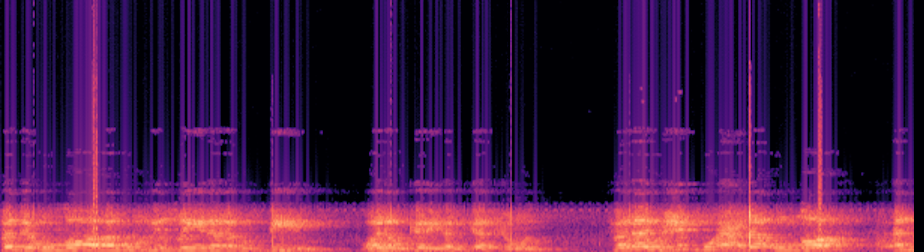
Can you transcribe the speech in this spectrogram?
فادعوا الله مخلصين له الدين ولو كره الكافرون فلا يحب أعداء الله أن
